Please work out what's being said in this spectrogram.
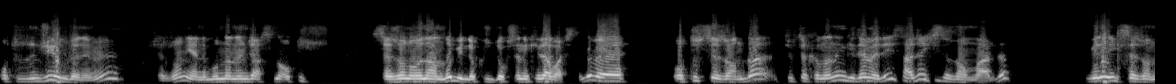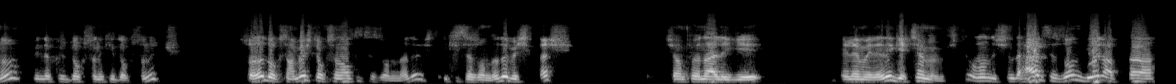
30. yıl dönemi sezon yani bundan önce aslında 30 sezon oynandı. 1992'de başladı ve 30 sezonda Türk takımlarının gidemediği sadece iki sezon vardı. Biri ilk sezonu 1992-93. Sonra 95-96 sezonları. İşte iki sezonda da Beşiktaş Şampiyonlar Ligi elemelerini geçememişti. Onun dışında her sezon bir hatta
